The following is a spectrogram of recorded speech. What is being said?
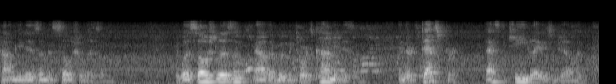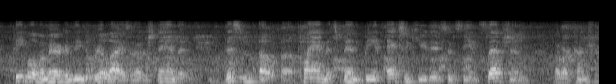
communism and socialism. It was socialism, now they're moving towards communism. And they're desperate. That's the key, ladies and gentlemen. People of America need to realize and understand that this is a, a plan that's been being executed since the inception of our country.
